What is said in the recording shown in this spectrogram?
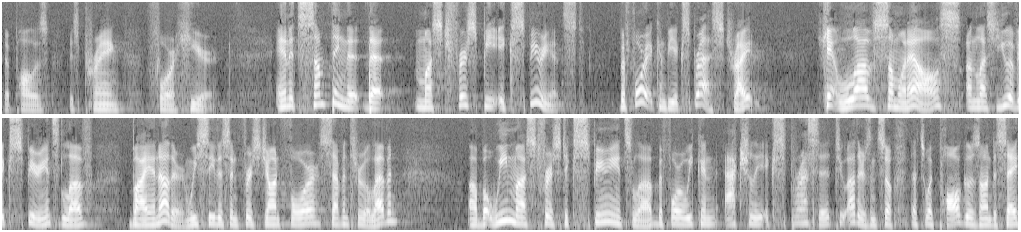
that Paul is, is praying for here. And it's something that, that must first be experienced before it can be expressed, right? You can't love someone else unless you have experienced love by another. And we see this in 1 John 4 7 through 11. Uh, but we must first experience love before we can actually express it to others. And so that's why Paul goes on to say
